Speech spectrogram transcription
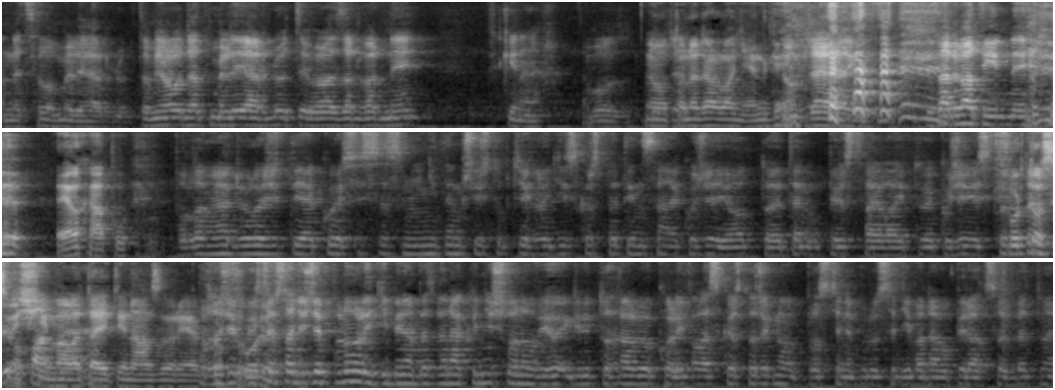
necelou miliardu. To mělo dát miliardu ty vole za dva dny v kinech. Nebo, No to nedalo ani Endgame. Dobře, tak za dva týdny. Jo, chápu. Podle mě je důležité, jako jestli se změní ten přístup těch lidí skrz Petinsa, jakože jo, to je ten upír z Twilightu, jakože jestli Furt to trpí slyším, opadne. ale tady ty názory. Jako Protože furt. sadit, že plno lidí by na Batmana klidně šlo novýho, i kdyby to hrál kdokoliv, ale skrz to řeknou, prostě nebudu se dívat na upíra, co, Batman,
